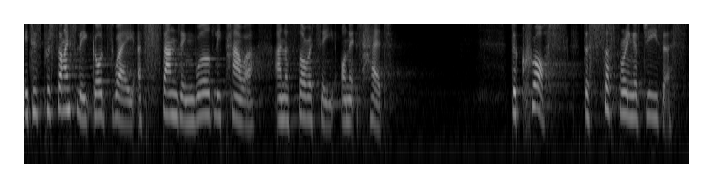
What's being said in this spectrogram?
It is precisely God's way of standing worldly power and authority on its head. The cross, the suffering of Jesus,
